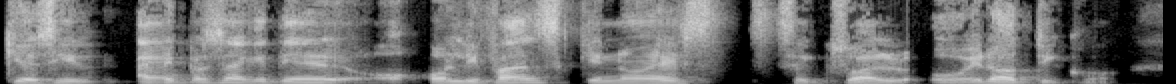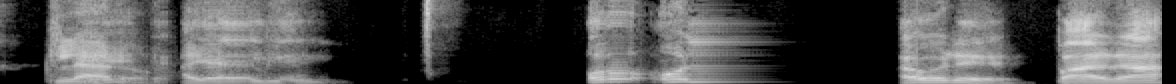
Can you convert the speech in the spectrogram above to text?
Quiero decir, hay personas que tienen o- OnlyFans que no es sexual o erótico. claro. Eh, hay alguien. O- Only abre para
